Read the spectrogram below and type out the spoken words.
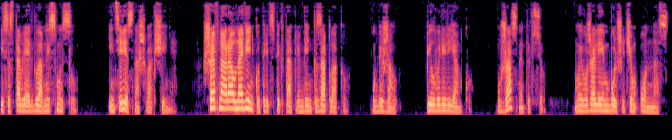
и составляет главный смысл, интерес нашего общения. Шеф наорал на Веньку перед спектаклем, Венька заплакал, убежал, пил валерьянку. Ужасно это все. Мы его жалеем больше, чем он нас.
